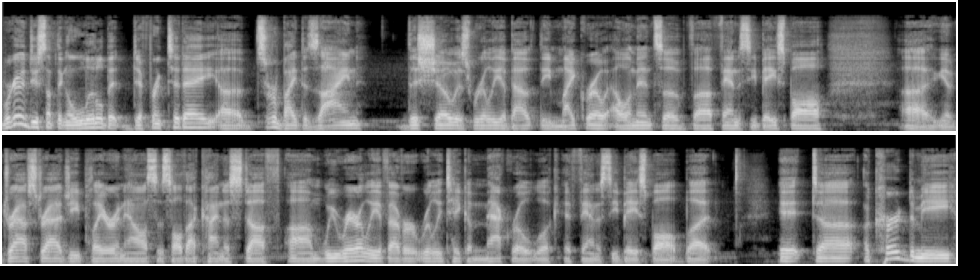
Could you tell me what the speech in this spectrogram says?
we're going to do something a little bit different today, uh, sort of by design. This show is really about the micro elements of uh, fantasy baseball uh, you know, draft strategy, player analysis, all that kind of stuff. Um, we rarely, if ever, really take a macro look at fantasy baseball, but it uh, occurred to me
